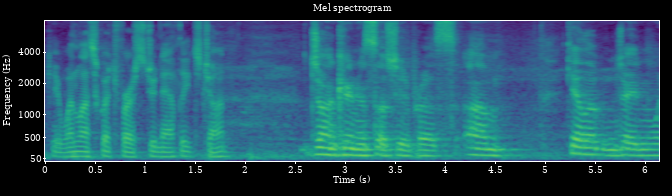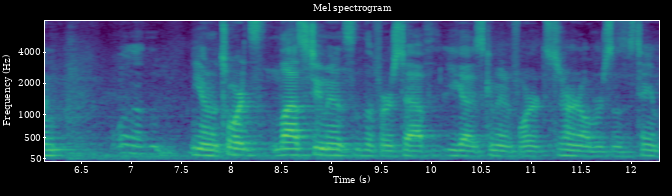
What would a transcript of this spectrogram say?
Okay, one last question for our student athletes, John. John Coon, Associated Press. Um, Caleb and Jaden, when you know towards the last two minutes of the first half, you guys committed four turnovers as a team,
